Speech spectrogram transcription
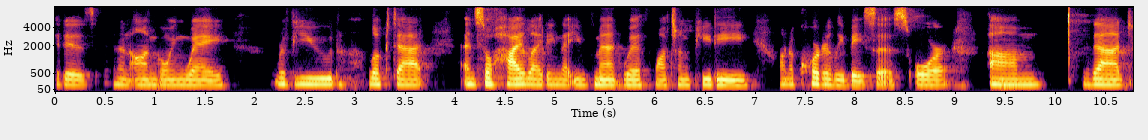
it is in an ongoing way reviewed, looked at. And so highlighting that you've met with Watchung PD on a quarterly basis or um, that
